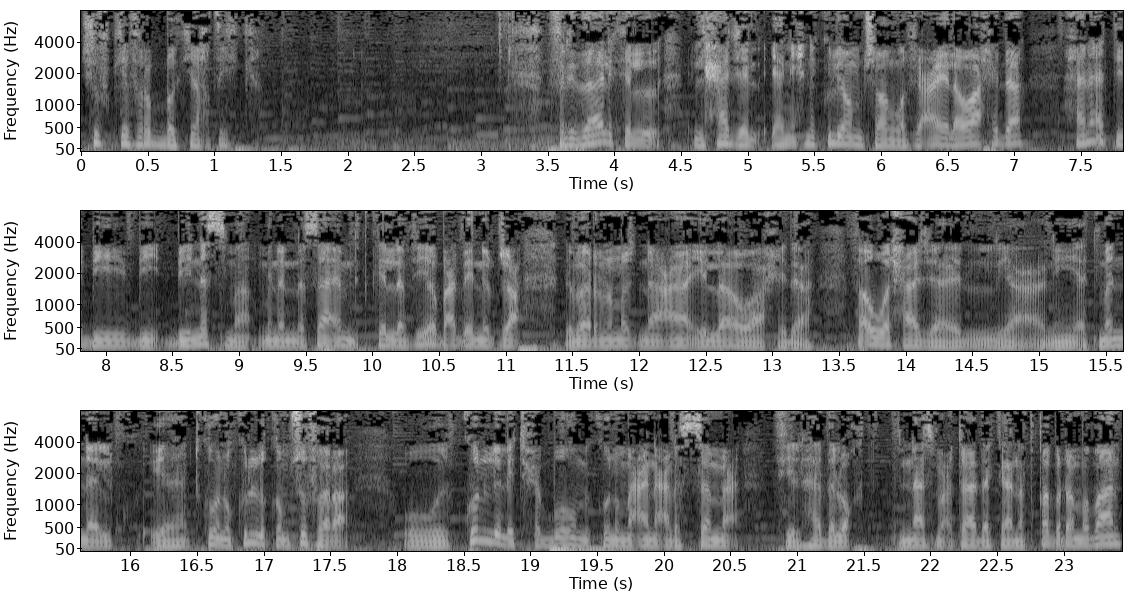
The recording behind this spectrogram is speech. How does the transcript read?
شوف كيف ربك يعطيك. فلذلك الحاجة يعني إحنا كل يوم إن شاء الله في عائلة واحدة حنأتي بنسمة من النسائم نتكلم فيها وبعدين نرجع لبرنامجنا عائلة واحدة. فأول حاجة يعني أتمنى تكونوا كلكم سفراء وكل اللي تحبوهم يكونوا معنا على السمع في هذا الوقت. الناس معتادة كانت قبل رمضان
